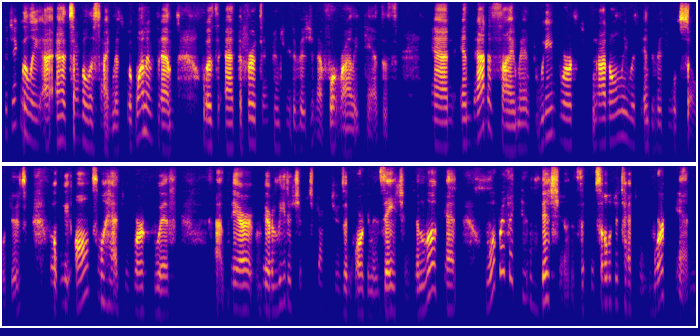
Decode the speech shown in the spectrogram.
particularly i had several assignments but one of them was at the 1st infantry division at fort riley kansas and in that assignment, we worked not only with individual soldiers, but we also had to work with their their leadership structures and organizations and look at what were the conditions that the soldiers had to work in,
